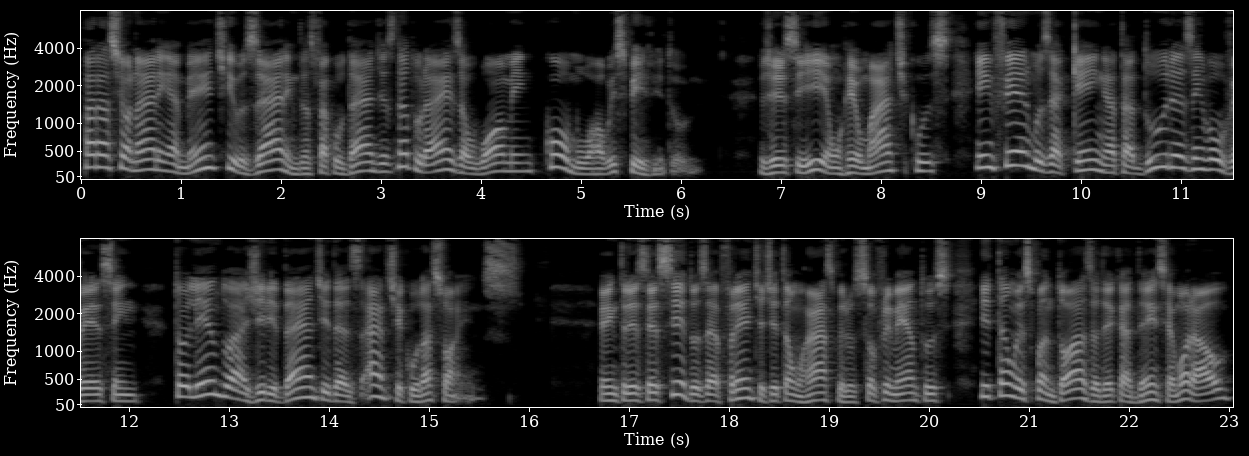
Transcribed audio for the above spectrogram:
para acionarem a mente e usarem das faculdades naturais ao homem como ao espírito. Gir-se-iam reumáticos, enfermos a quem ataduras envolvessem, tolhendo a agilidade das articulações. Entristecidos à frente de tão ásperos sofrimentos e tão espantosa decadência moral,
